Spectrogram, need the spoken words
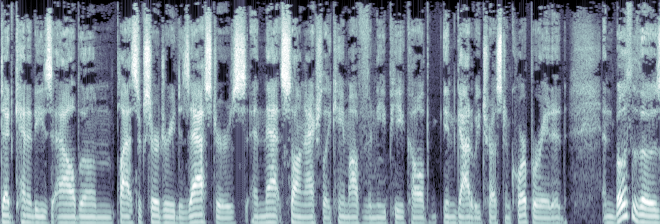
Dead Kennedy's album Plastic Surgery Disasters, and that song actually came off of an EP called In God We Trust Incorporated. And both of those,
